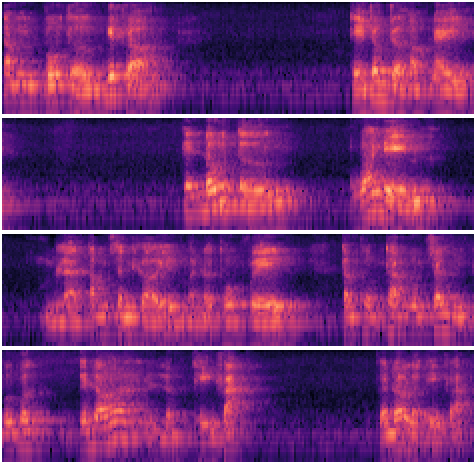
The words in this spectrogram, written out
tâm vô thượng, biết rõ, thì trong trường hợp này, cái đối tượng quán niệm là tâm sinh khởi mà nó thuộc về tâm không tham không sân, vân vân. Cái đó là thiện pháp. Cái đó là thiện pháp.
